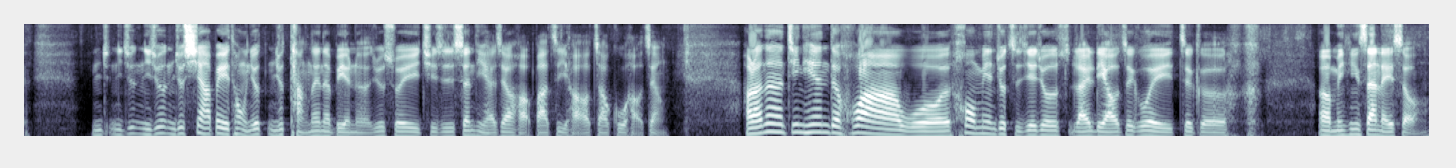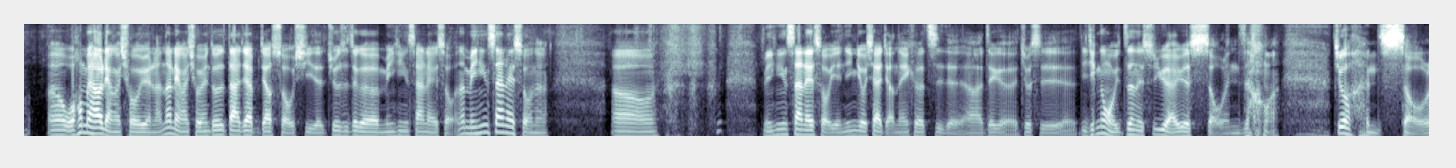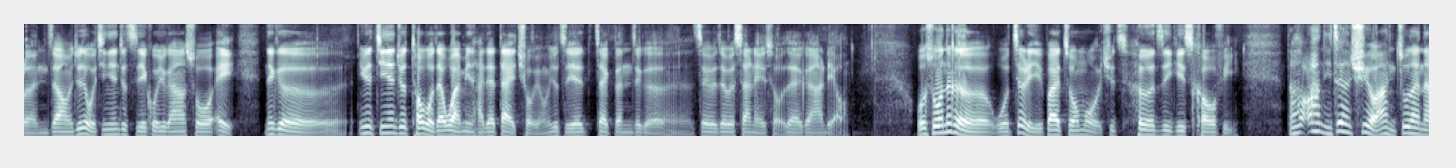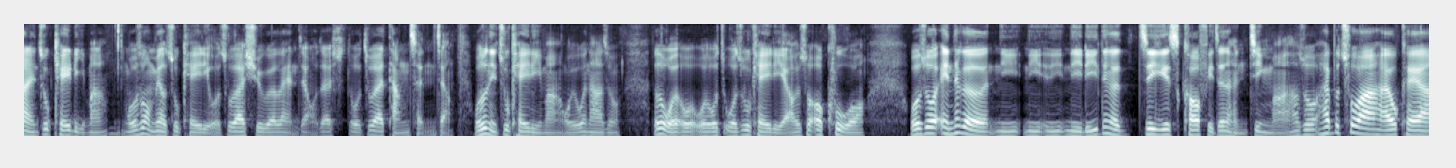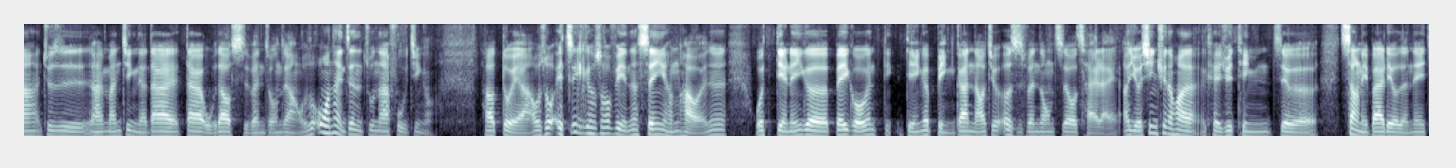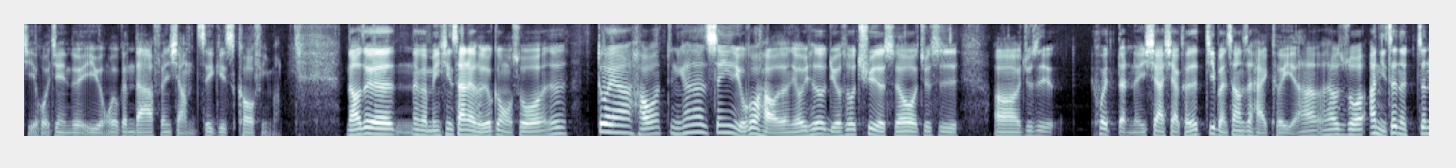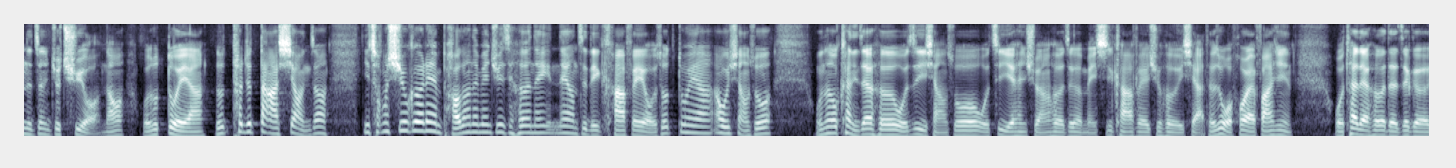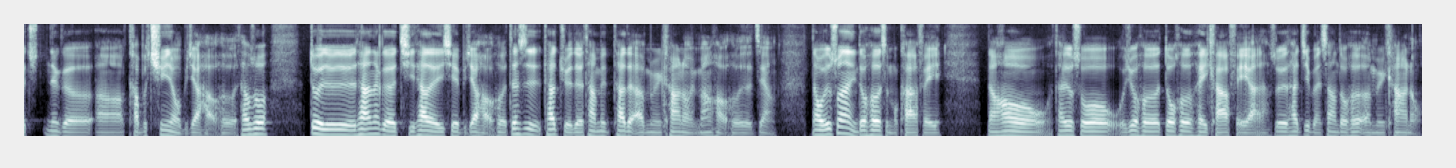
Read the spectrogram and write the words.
你你就你就你就下背痛，你就你就躺在那边了。就所以其实身体还是要好，把自己好好照顾好。这样好了，那今天的话，我后面就直接就来聊这位这个。呃，明星三雷手，呃，我后面还有两个球员了，那两个球员都是大家比较熟悉的，就是这个明星三垒手。那明星三垒手呢，呃，明星三垒手眼睛右下角那颗痣的，呃，这个就是已经跟我真的是越来越熟了，你知道吗？就很熟了，你知道吗？就是我今天就直接过去跟他说，哎、那个，因为今天就 Togo 在外面还在带球员，我就直接在跟这个这个这位三垒手在跟他聊，我说那个我这礼拜周末我去喝 Ziggy's Coffee。他说啊，你真的去哦？啊，你住在哪里？你住 K 里吗？我说我没有住 K 里，我住在 Sugarland 这样。我在我住在唐城这样。我说你住 K 里吗？我就问他说，他说我我我我住 K 里啊。我说哦酷哦。我说哎、欸、那个你你你你离那个 z i g g s Coffee 真的很近吗？他说还不错啊，还 OK 啊，就是还蛮近的，大概大概五到十分钟这样。我说哦，那你真的住那附近哦？他说对啊。我说诶、这个 Coffee 那生意很好诶。那我点了一个 bagel 跟点点一个饼干，然后就二十分钟之后才来啊。有兴趣的话可以去听这个上礼拜六的那集火箭队医院，我有跟大家分享 Ziggy's Coffee 嘛。然后这个那个明星三垒手就跟我说，呃对啊，好啊，你看他生意有够好的，有时候有时候去的时候就是呃就是。会等了一下下，可是基本上是还可以。他他就说啊，你真的真的真的就去哦。然后我说对啊，说他就大笑，你知道，你从修哥链跑到那边去喝那那样子的咖啡哦。我说对啊，啊，我想说，我那时候看你在喝，我自己想说，我自己也很喜欢喝这个美式咖啡，去喝一下。可是我后来发现，我太太喝的这个那个呃卡布奇诺比较好喝。他说对对对，他那个其他的一些比较好喝，但是他觉得他们他的 Americano 也蛮好喝的。这样，那我就说，那你都喝什么咖啡？然后他就说，我就喝都喝黑咖啡啊，所以他基本上都喝 Americano。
